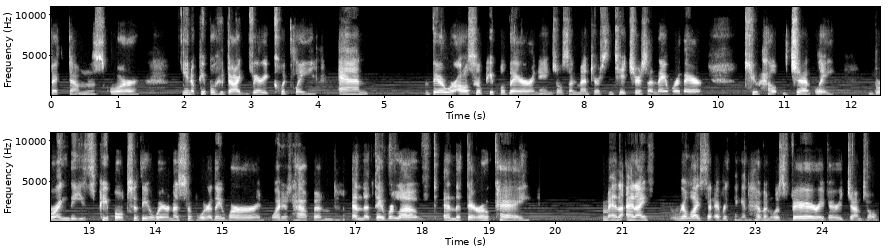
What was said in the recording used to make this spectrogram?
victims or you know people who died very quickly and there were also people there and angels and mentors and teachers and they were there to help gently bring these people to the awareness of where they were and what had happened and that they were loved and that they're okay. And, and I realized that everything in heaven was very, very gentle.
